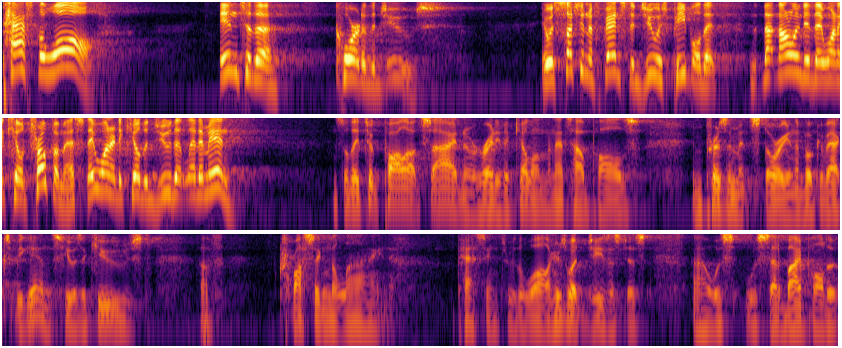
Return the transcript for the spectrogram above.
Past the wall into the court of the Jews. It was such an offense to Jewish people that not only did they want to kill Trophimus, they wanted to kill the Jew that let him in. And so they took Paul outside and were ready to kill him. And that's how Paul's imprisonment story in the book of Acts begins. He was accused of crossing the line, passing through the wall. Here's what Jesus just uh, was, was said by Paul to,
